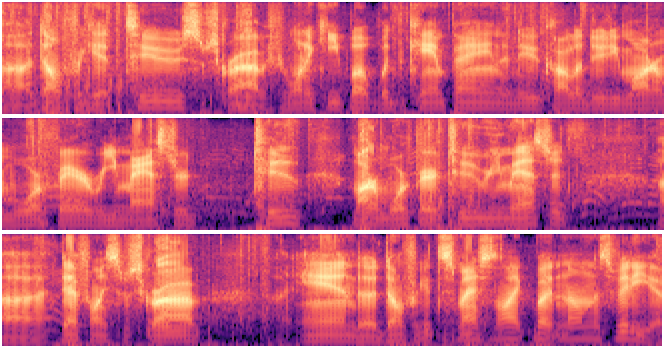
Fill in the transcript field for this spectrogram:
Uh, don't forget to subscribe if you want to keep up with the campaign, the new Call of Duty Modern Warfare Remastered 2, Modern Warfare 2 Remastered. Uh, definitely subscribe and uh, don't forget to smash the like button on this video.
